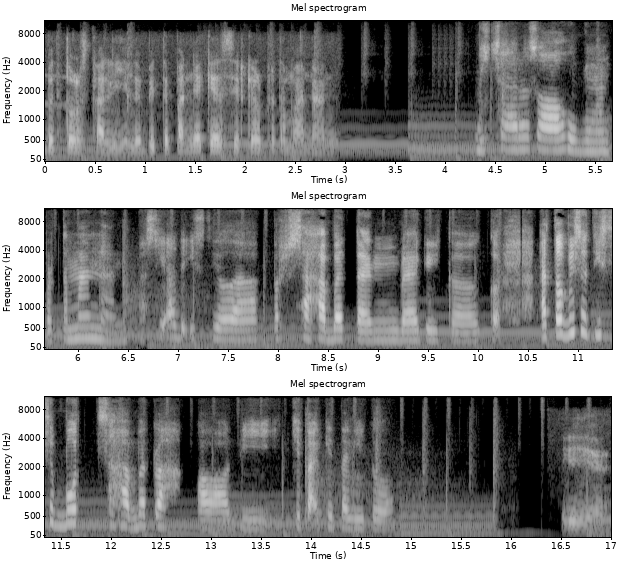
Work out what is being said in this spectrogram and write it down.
betul sekali. Lebih tepatnya ke circle pertemanan. Bicara soal hubungan pertemanan pasti ada istilah persahabatan bagi ke, ke atau bisa disebut sahabat lah kalau di kita kita gitu Iya.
